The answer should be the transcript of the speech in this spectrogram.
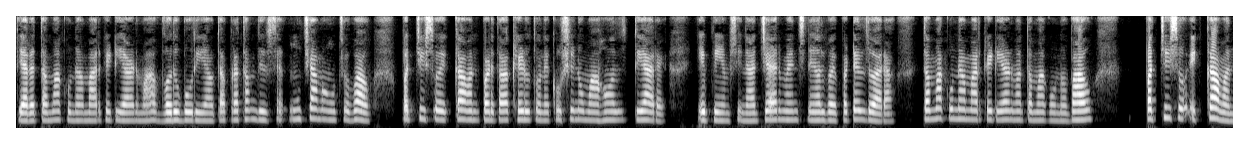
ત્યારે તમાકુના માર્કેટ યાર્ડમાં વધુ બોરી આવતા પ્રથમ દિવસે ઊંચામાં ઊંચો ભાવ પચીસો એકાવન પડતા ખેડૂતોને ખુશીનો માહોલ ત્યારે એપીએમસીના ચેરમેન સ્નેહલભાઈ પટેલ દ્વારા તમાકુના માર્કેટ યાર્ડમાં તમાકુનો ભાવ પચીસો એકાવન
